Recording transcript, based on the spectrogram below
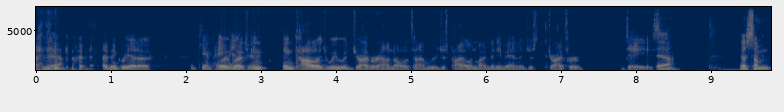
I think Yeah. I think we had a campaign but, but in in college we would drive around all the time. We would just pile in my minivan and just drive for days. Yeah. There's some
